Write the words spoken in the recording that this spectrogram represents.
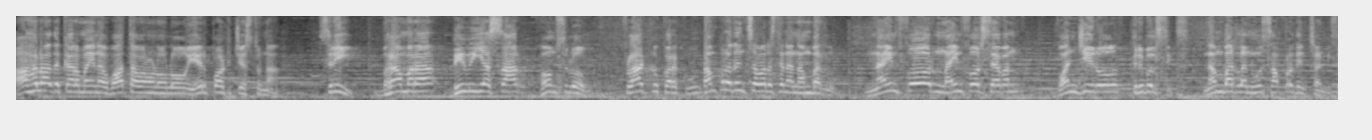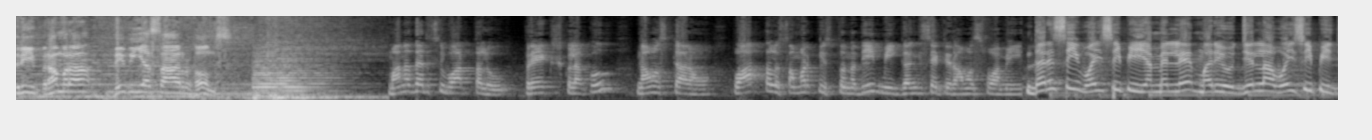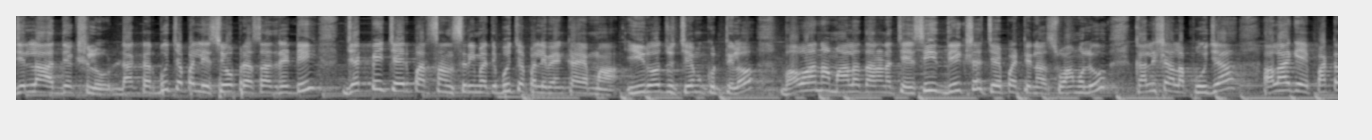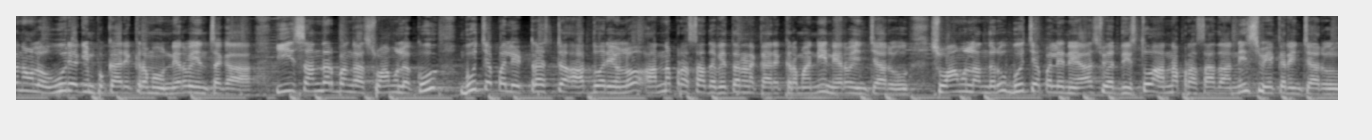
ఆహ్లాదకరమైన వాతావరణంలో ఏర్పాటు చేస్తున్న శ్రీ భ్రమర బివిఎస్ఆర్ హోమ్స్లో ఫ్లాట్లు కొరకు సంప్రదించవలసిన నంబర్లు nine four nine four seven one zero triple six నంబర్లను సంప్రదించండి. Shri Bhramara B V S R homes. మనదర్శి వార్తలు ప్రేక్షకులకు నమస్కారం. వార్తలు సమర్పిస్తున్నది మీ గంగిశెట్టి రామస్వామి. దర్శి వైసీపీ ఎమ్మెల్యే మరియు జిల్లా వైసీపీ జిల్లా అధ్యక్షులు doctor Buchepalli Sivaprasad Reddy ZP chairperson Shrimati Buchepalli Venkayamma. ఈరోజు చేమకుర్తిలో భవాన మాలధారణ చేసి దీక్ష చేపట్టిన స్వాములు కలశాల పూజ అలాగే పట్టణంలో ఊరేగింపు కార్యక్రమం నిర్వహించగా ఈ సందర్భంగా స్వాములకు బూచపల్లి ట్రస్ట్ ఆధ్వర్యంలో అన్నప్రసాద వితరణ కార్యక్రమాన్ని నిర్వహించారు. స్వాములందరూ బూచేపల్లిని ఆశీర్వదిస్తూ అన్నప్రసాదాన్ని స్వీకరించారు.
